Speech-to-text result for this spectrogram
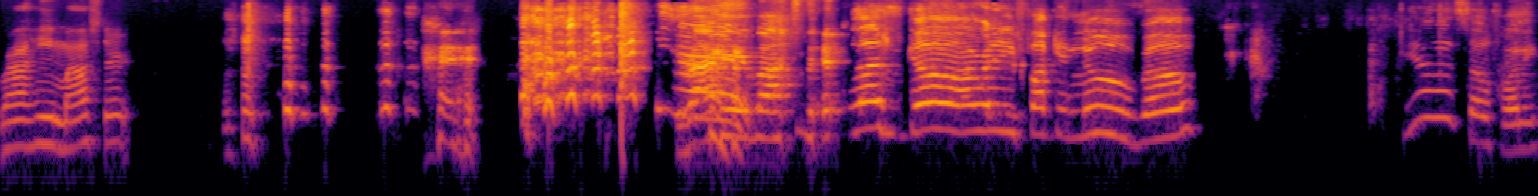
Raheem Mostert. Right here, Monster. Let's go. I already fucking knew, bro. Yeah, that's so funny.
